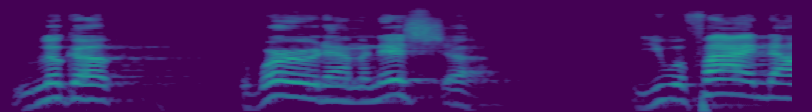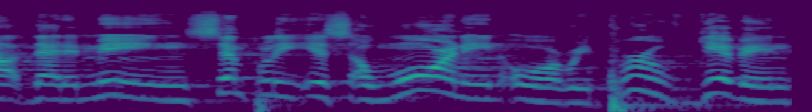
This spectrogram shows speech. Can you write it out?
If you look up the word admonition, you will find out that it means simply it's a warning or reproof given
